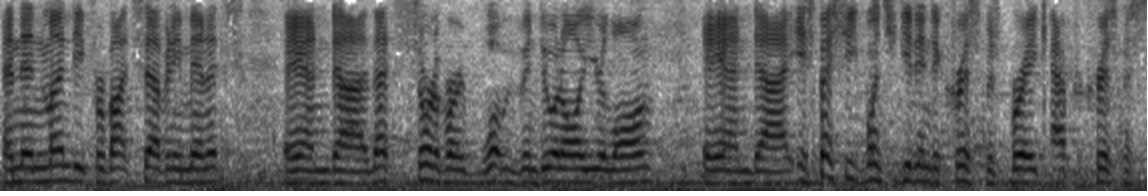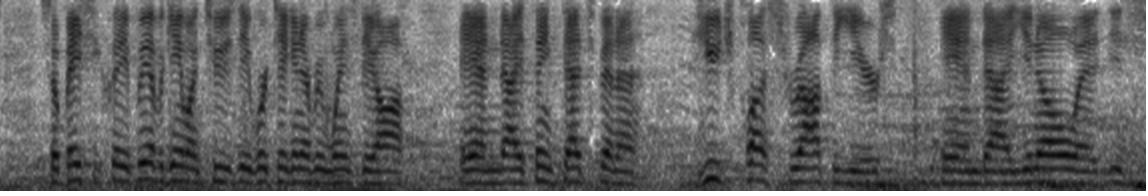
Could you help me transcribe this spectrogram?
and then Monday for about 70 minutes. And uh, that's sort of our, what we've been doing all year long. And uh, especially once you get into Christmas break after Christmas. So basically, if we have a game on Tuesday, we're taking every Wednesday off. And I think that's been a huge plus throughout the years. And, uh, you know, it's,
